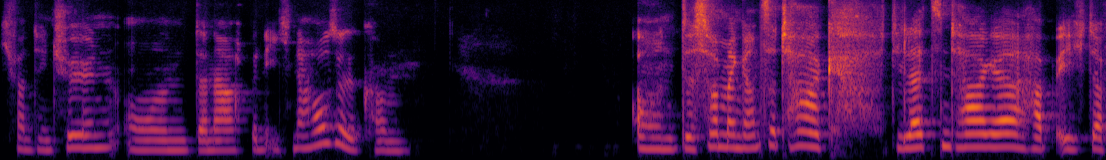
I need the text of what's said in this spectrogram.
Ich fand ihn schön und danach bin ich nach Hause gekommen. Und das war mein ganzer Tag. Die letzten Tage habe ich da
